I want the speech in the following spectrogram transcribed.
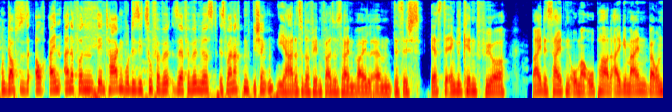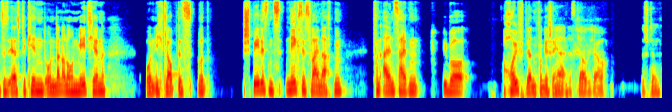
Und glaubst du auch ein, einer von den Tagen, wo du sie zu verwö sehr verwöhnen wirst, ist Weihnachten mit Geschenken? Ja, das wird auf jeden Fall so sein, weil ähm, das ist erste Enkelkind für beide Seiten, Oma, Opa oder allgemein bei uns das erste Kind und dann auch noch ein Mädchen. Und ich glaube, das wird spätestens nächstes Weihnachten von allen Seiten überhäuft werden von Geschenken. ja, das glaube ich auch. Das stimmt.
